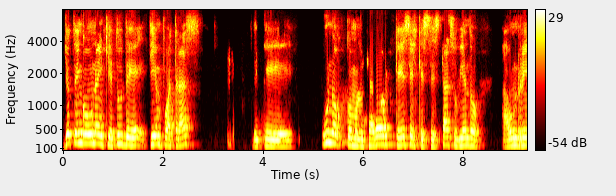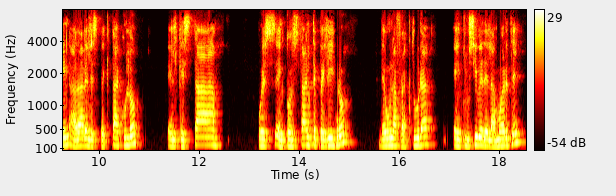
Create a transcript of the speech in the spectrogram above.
Yo tengo una inquietud de tiempo atrás de que uno como luchador, que es el que se está subiendo a un ring a dar el espectáculo, el que está pues en constante peligro de una fractura e inclusive de la muerte,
